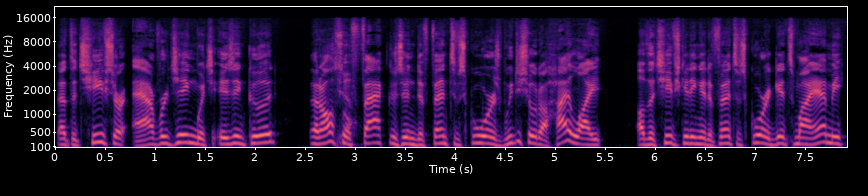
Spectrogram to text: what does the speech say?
that the Chiefs are averaging, which isn't good. That also factors in defensive scores. We just showed a highlight of the Chiefs getting a defensive score against Miami.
